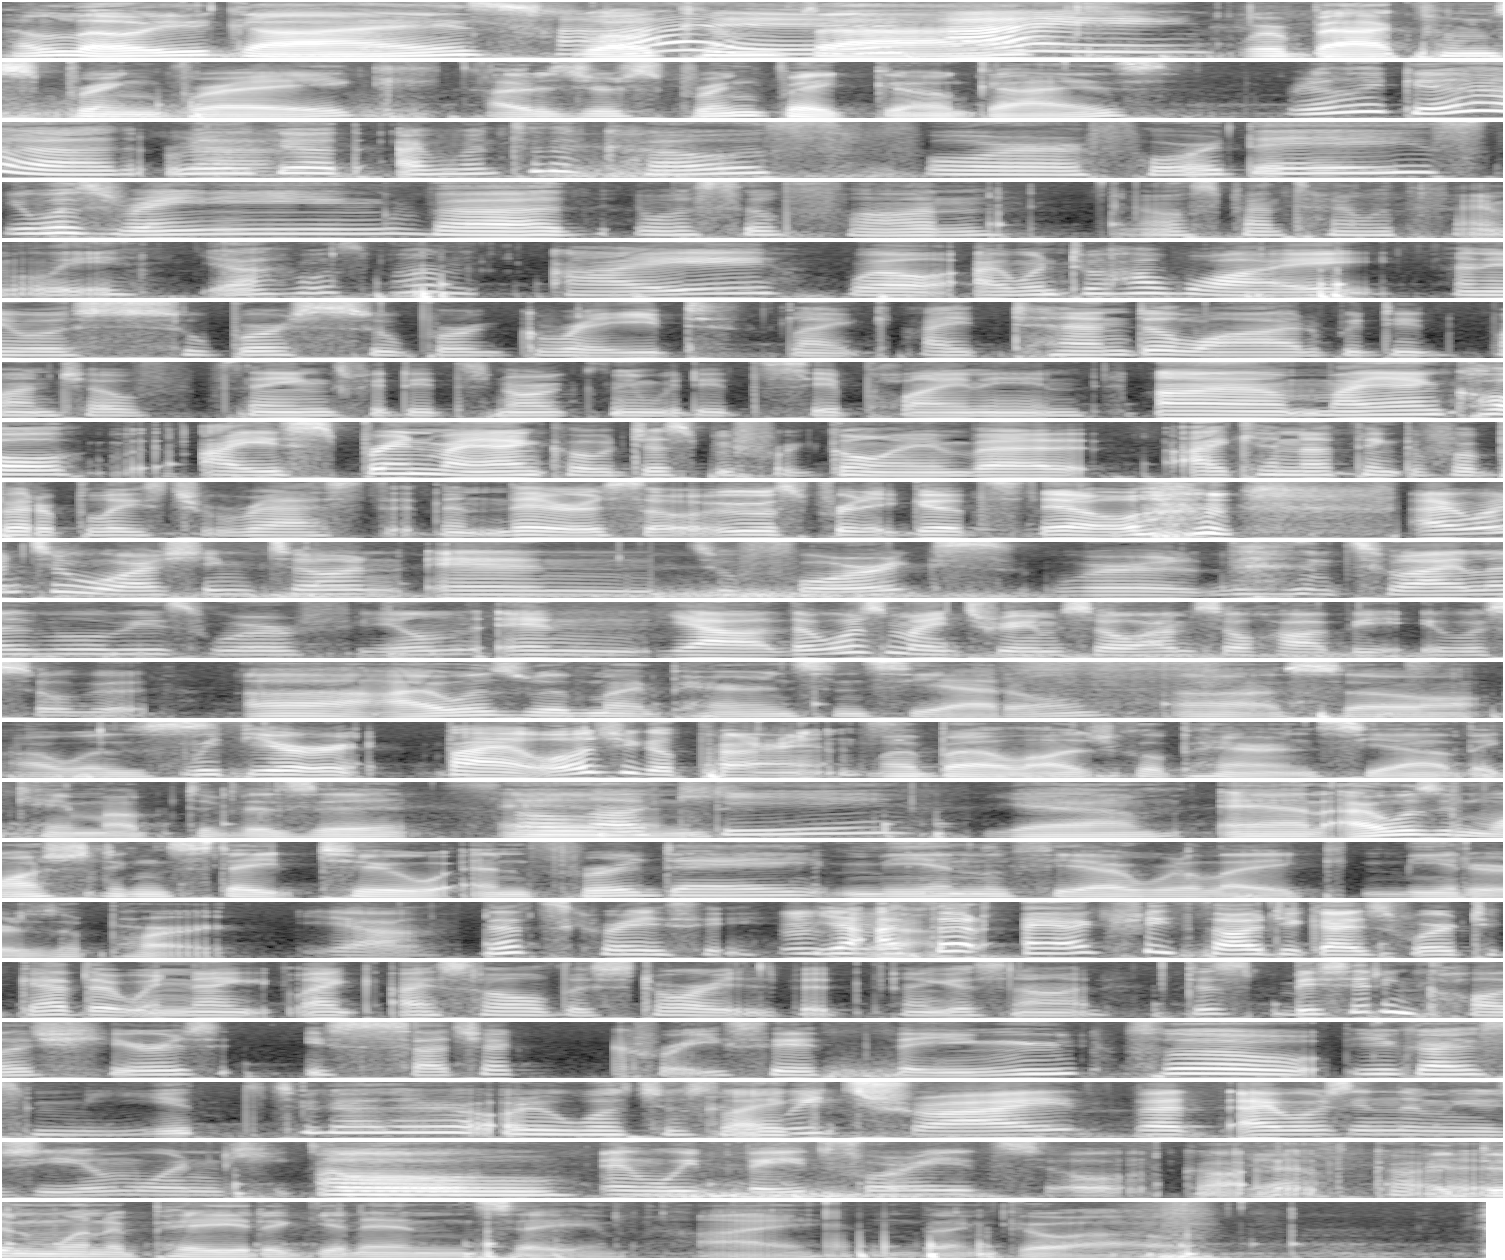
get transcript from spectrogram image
Hello, you guys. Welcome back. Hi. We're back from spring break. How did your spring break go, guys? Really good, really Yeah. good. I went to the coast for four days. It was raining, but it was still fun. You know, spend time with family. Yeah, it was fun. I well, I went to Hawaii and it was super super great. Like I tanned a lot. We did a bunch of things. We did snorkeling. We did zip lining. Um, my ankle, I sprained my ankle just before going, but I cannot think of a better place to rest than there. So it was pretty good still. I went to Washington and to Forks where the Twilight movies were filmed and yeah, that was my dream so I'm so happy. It was so good. Uh, I was with my parents in Seattle. Uh, so I was With your biological parents. my biological parents. Yeah, they came up to visit. So and lucky. Yeah, and I was in Washington State too. And for a day, me and Lucia were like meters apart. Yeah. That's crazy. Mhm. Yeah, I thought I actually thought you guys were together when I like I saw all the stories, but I guess not. Just visiting college here is, is such a crazy thing. So you guys meet together, or it was just like we tried, but I was in the museum when he go oh, and we paid for it, so got Yeah, it, got I it. didn't want to pay to get in and say hi and then go out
